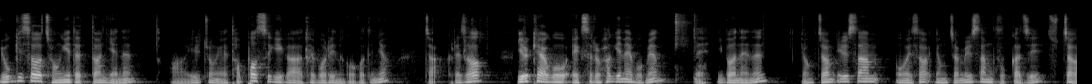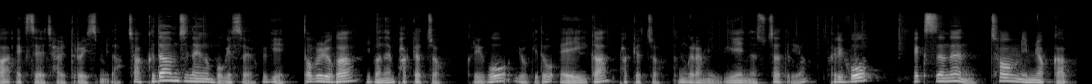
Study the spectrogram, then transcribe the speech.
여기서 정의됐던 얘는 어, 일종의 덮어쓰기가 돼버리는 거거든요. 자, 그래서 이렇게 하고 x를 확인해 보면 네, 이번에는 0.135에서 0.139까지 숫자가 x에 잘 들어 있습니다. 자, 그 다음 진행은 뭐겠어요? 여기 w가 이번엔 바뀌었죠. 그리고 여기도 a가 바뀌었죠. 동그라미 위에 있는 숫자들이요. 그리고 x는 처음 입력값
